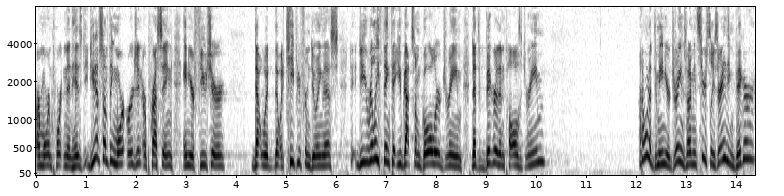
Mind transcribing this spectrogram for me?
are more important than his? Do you have something more urgent or pressing in your future that would, that would keep you from doing this? Do you really think that you've got some goal or dream that's bigger than Paul's dream? I don't want to demean your dreams, but I mean, seriously, is there anything bigger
